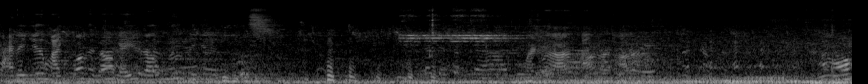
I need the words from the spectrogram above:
tại đi chứ mày quá thì nó nghĩ rồi uống nước đi chứ mày có hả? Thở rồi thở rồi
